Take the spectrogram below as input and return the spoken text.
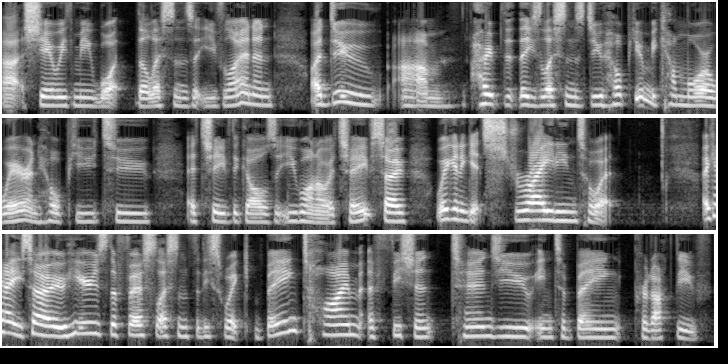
uh, share with me what the lessons that you've learned. And I do um, hope that these lessons do help you and become more aware and help you to achieve the goals that you want to achieve. So we're going to get straight into it. Okay, so here's the first lesson for this week. Being time efficient turns you into being productive.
